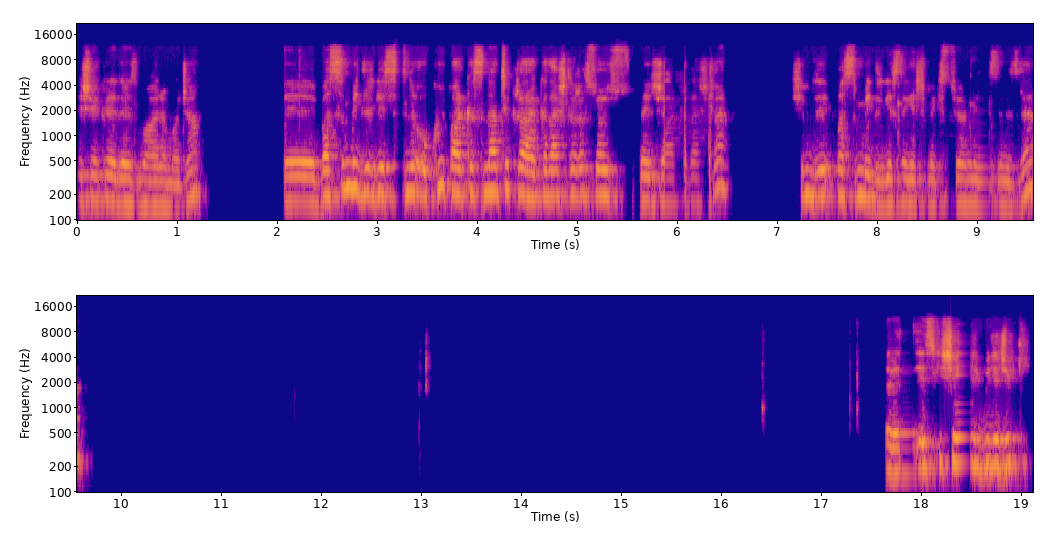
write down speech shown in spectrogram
Teşekkür ederiz Muharrem Hocam. Ee, basın bildirgesini okuyup arkasından tekrar arkadaşlara söz vereceğim arkadaşlar. Şimdi basın bildirgesine geçmek istiyorum izninizle. Evet, Eskişehir Bilecik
